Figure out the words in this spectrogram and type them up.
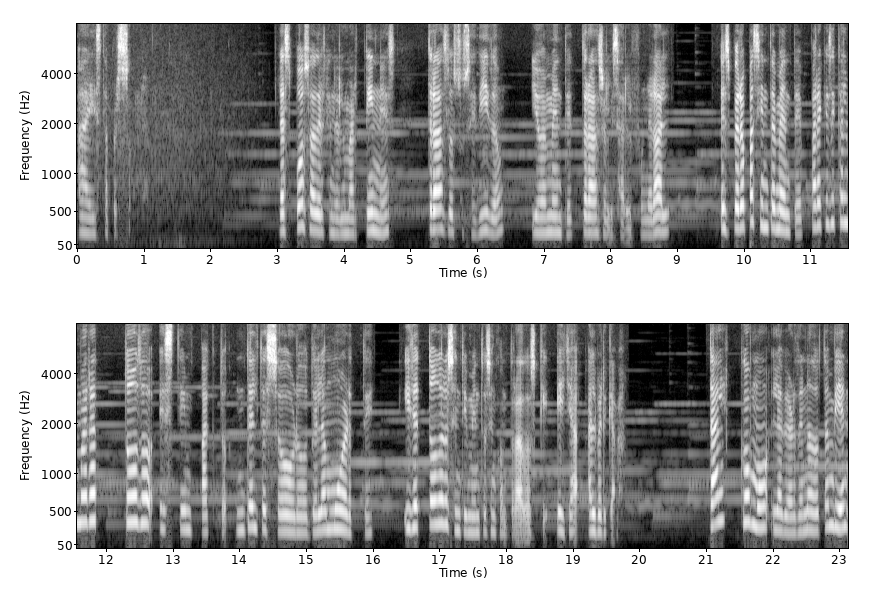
a esta persona. La esposa del general Martínez, tras lo sucedido, y obviamente tras realizar el funeral, esperó pacientemente para que se calmara todo este impacto del tesoro, de la muerte y de todos los sentimientos encontrados que ella albergaba. Tal como le había ordenado también,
